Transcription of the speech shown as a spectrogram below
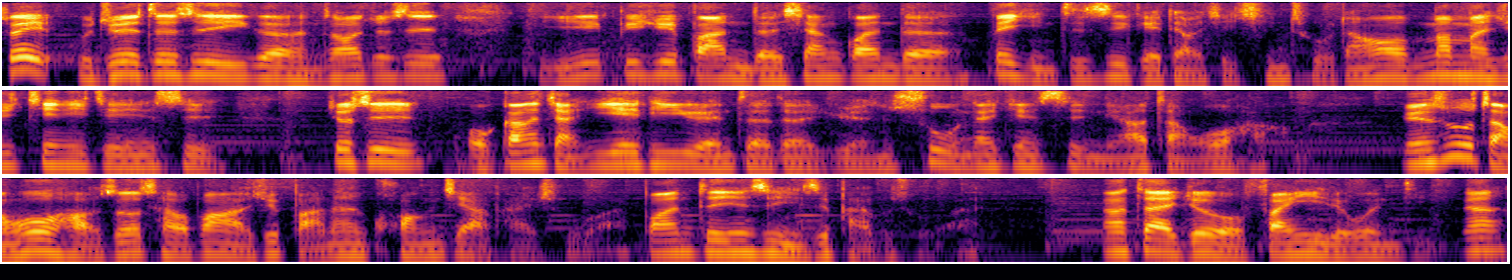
所以我觉得这是一个很重要，就是你必须把你的相关的背景知识给了解清楚，然后慢慢去建立这件事。就是我刚刚讲 EAT 原则的元素那件事，你要掌握好。元素掌握好之后，才有办法去把那个框架排出来，不然这件事情是排不出来。那再就有翻译的问题，那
